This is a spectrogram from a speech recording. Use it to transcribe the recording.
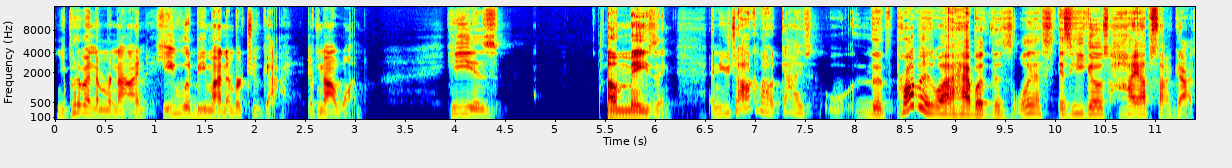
You put him at number nine, he would be my number two guy, if not one. He is amazing. And you talk about guys, the problem is what I have with this list is he goes high upside guys.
